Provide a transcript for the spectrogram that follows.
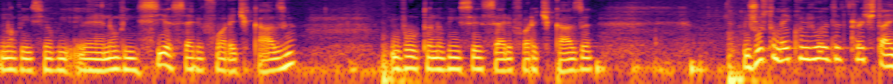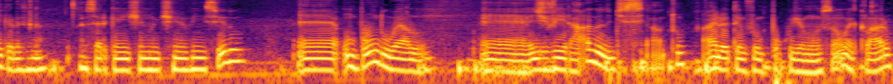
não vencia, é, não vencia a série fora de casa voltando a vencer série fora de casa. Justamente com o jogo do Detroit Tigers, né? A série que a gente não tinha vencido. É um bom duelo é, de virada de Seattle. Ainda teve um pouco de emoção, é claro.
